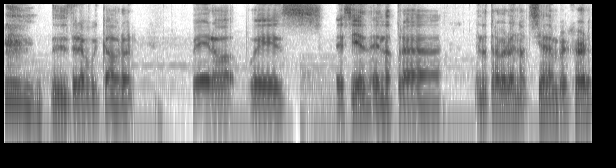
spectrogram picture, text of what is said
Sería muy cabrón. Pero, pues, eh, sí, en, otra en otra breve noticia de Amber Heard,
